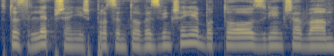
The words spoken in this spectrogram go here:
to to jest lepsze niż procentowe zwiększenie, bo to zwiększa wam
